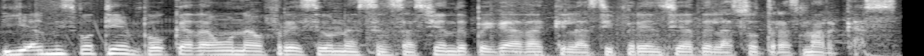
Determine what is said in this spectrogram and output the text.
y al mismo tiempo cada una ofrece una sensación de pegada que las diferencia de las otras marcas.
